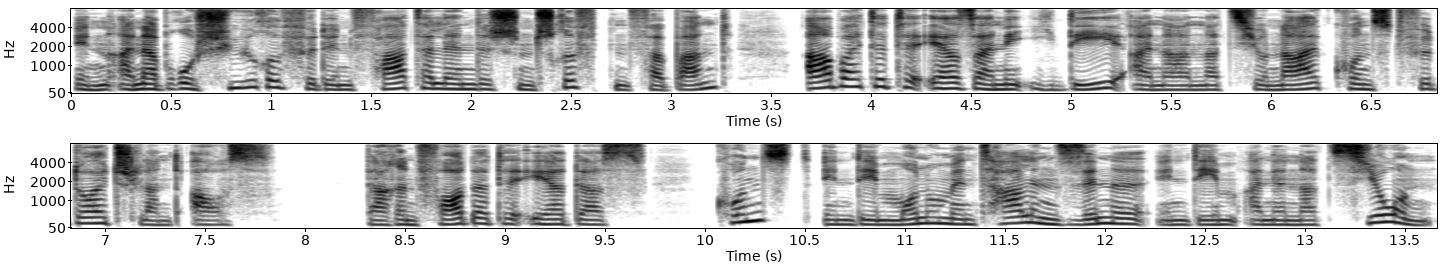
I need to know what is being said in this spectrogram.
In einer Broschüre für den Vaterländischen Schriftenverband arbeitete er seine Idee einer Nationalkunst für Deutschland aus. Darin forderte er, dass Kunst in dem monumentalen Sinne, in dem eine Nation,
